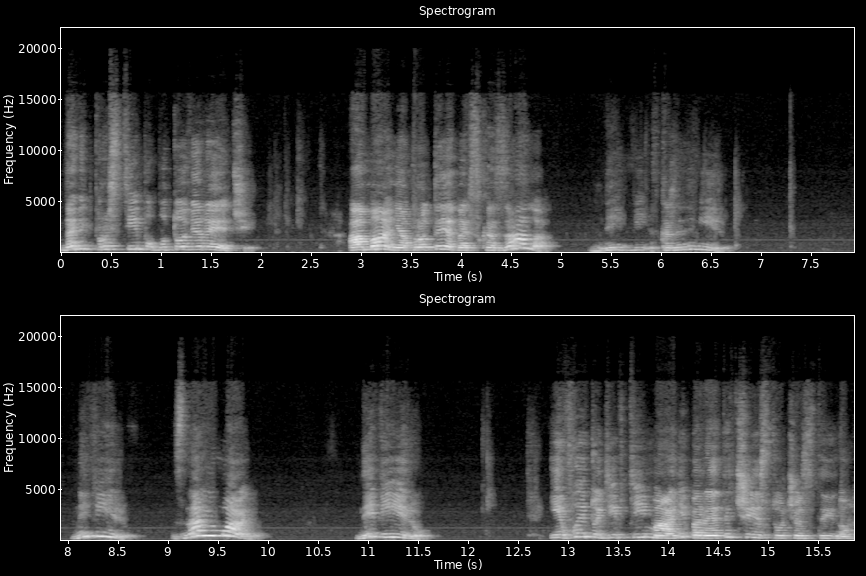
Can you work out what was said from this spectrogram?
Навіть прості побутові речі. А Маня про тебе сказала, не вірю. Скажи, не вірю. Не вірю. Знаю Маню. Не вірю. І ви тоді в тій мані берете чисту частину.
